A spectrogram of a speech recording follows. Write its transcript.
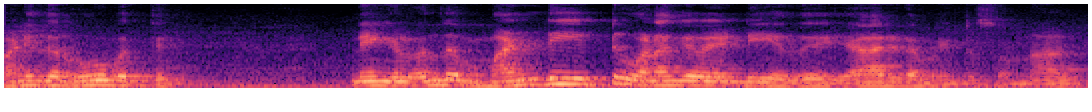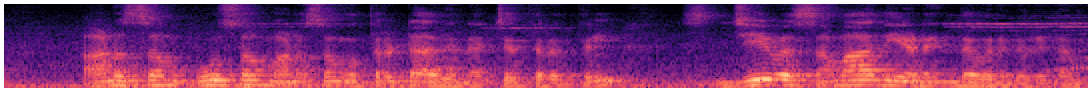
மனித ரூபத்தில். நீங்கள் வந்து மண்டியிட்டு வணங்க வேண்டியது யாரிடம் என்று சொன்னால் அனுசம் பூசம் அனுசம் உத்திரட்டாதி நட்சத்திரத்தில் ஜீவ சமாதி அடைந்தவர்களிடம்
